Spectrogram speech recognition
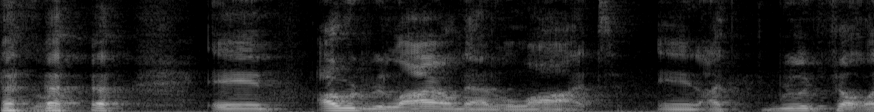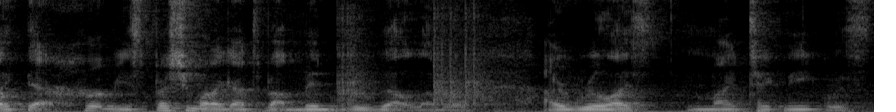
and I would rely on that a lot. And I really felt like that hurt me, especially when I got to about mid blue belt level. I realized my technique was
